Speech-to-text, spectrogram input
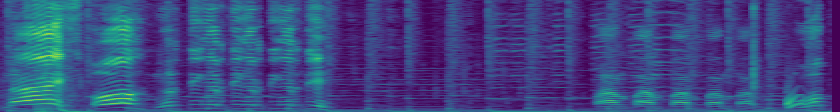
Nice. Oh ngerti ngerti ngerti ngerti. Pam pam pam pam pam. Wup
